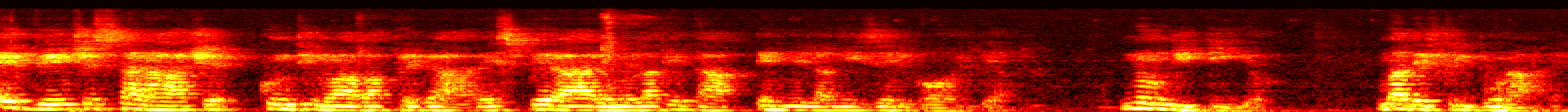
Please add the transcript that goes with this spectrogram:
E invece Sarace continuava a pregare e sperare nella pietà e nella misericordia, non di Dio, ma del tribunale,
